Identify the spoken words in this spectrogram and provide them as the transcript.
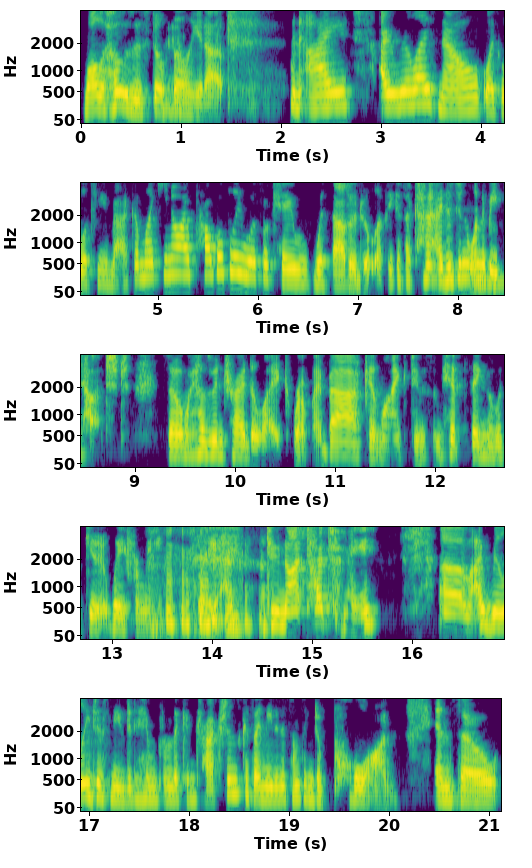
while the hose is still filling it up and i i realize now like looking back i'm like you know i probably was okay without a doula because i kind of i just didn't want to be mm-hmm. touched so my husband tried to like rub my back and like do some hip things i was like get it away from me like do not touch me um, I really just needed him from the contractions because I needed something to pull on. And so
